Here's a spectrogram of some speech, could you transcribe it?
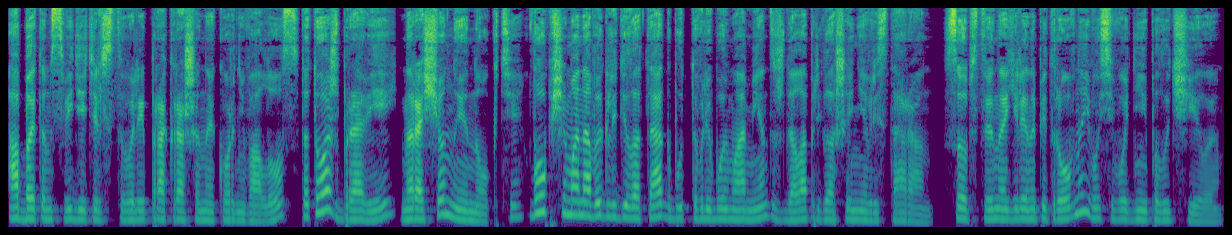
Об этом свидетельствовали прокрашенные корни волос, татуаж бровей, наращенные ногти. В общем, она выглядела так, будто в любой момент ждала приглашения в ресторан. Собственно, Елена Петровна его сегодня и получила.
